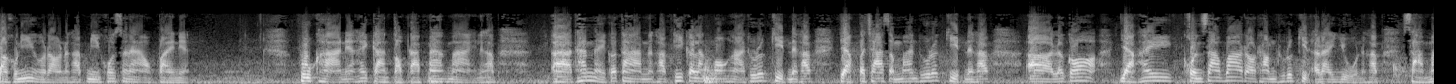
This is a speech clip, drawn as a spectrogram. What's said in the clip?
บาโคนี่ของเรานะครับ มีโฆษณาออกไปเนี่ยผู้ค้าเนี่ยให้การตอบรับมากมายนะครับ อ่าท่านไหนก็ตามนะครับที่กำลังมองหาธุรกิจนะครับ อยากประชาสัมพันธ์ธุรกิจนะครับอ่าแล้วก็อยากให้คนทราบว่าเราทำธุรกิจอะไรอยู่นะครับ สาม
